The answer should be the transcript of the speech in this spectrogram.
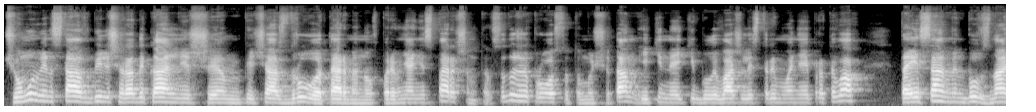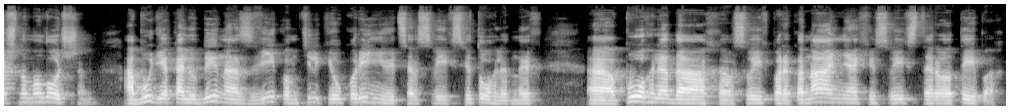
Чому він став більш радикальнішим під час другого терміну в порівнянні з першим? Та все дуже просто, тому що там, які на які були важелі стримування і противаг, та і сам він був значно молодшим. А будь-яка людина з віком тільки укорінюється в своїх світоглядних поглядах, в своїх переконаннях і в своїх стереотипах.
